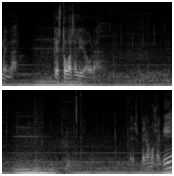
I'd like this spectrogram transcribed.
Venga, que esto va a salir ahora. Esperamos aquí.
